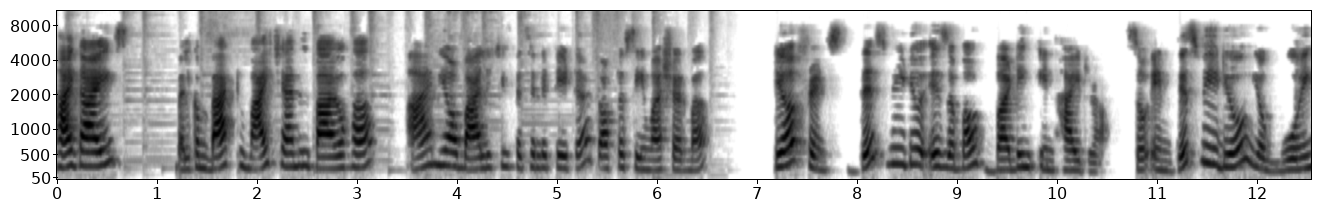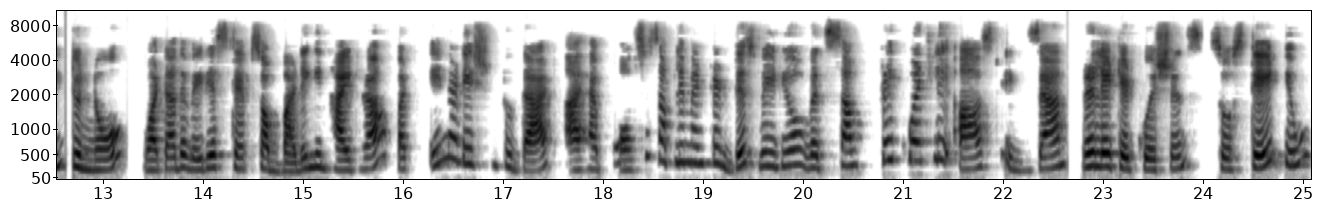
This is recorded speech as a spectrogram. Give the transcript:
Hi guys, welcome back to my channel BioHub. I am your biology facilitator Dr. Seema Sharma. Dear friends, this video is about budding in Hydra. So in this video, you're going to know what are the various steps of budding in Hydra. But in addition to that, I have also supplemented this video with some frequently asked exam related questions. So stay tuned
